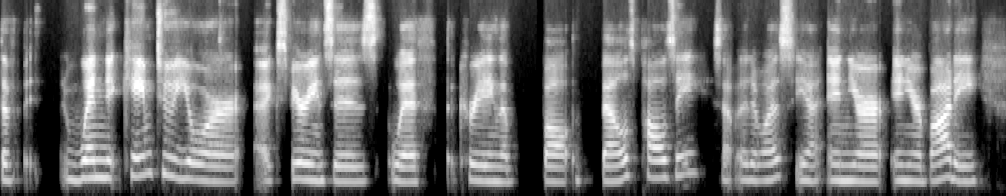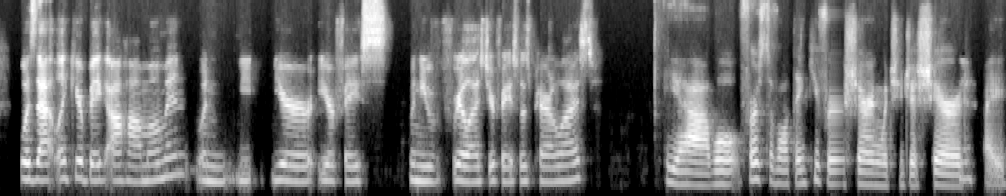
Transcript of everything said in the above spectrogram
the when it came to your experiences with creating the ball, Bell's palsy, is that what it was? Yeah, in your in your body, was that like your big aha moment when y- your your face when you realized your face was paralyzed? Yeah. Well, first of all, thank you for sharing what you just shared. Yeah. I,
